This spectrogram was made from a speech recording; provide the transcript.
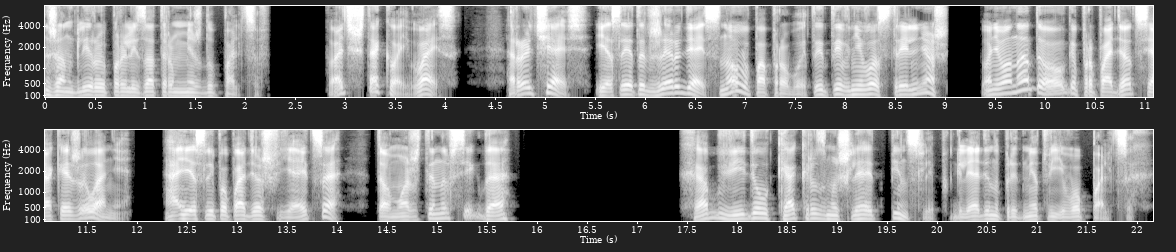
жонглируя парализатором между пальцев. «Хочешь такой, Вайс? Ручаюсь, если этот жердяй снова попробует, и ты в него стрельнешь, у него надолго пропадет всякое желание. А если попадешь в яйца, то, может, и навсегда». Хаб видел, как размышляет Пинслип, глядя на предмет в его пальцах.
